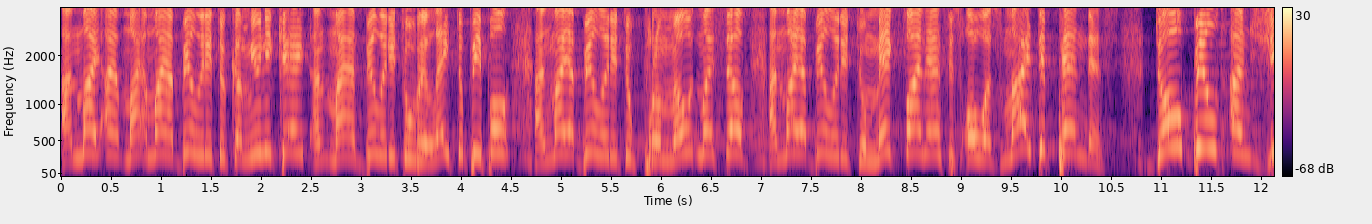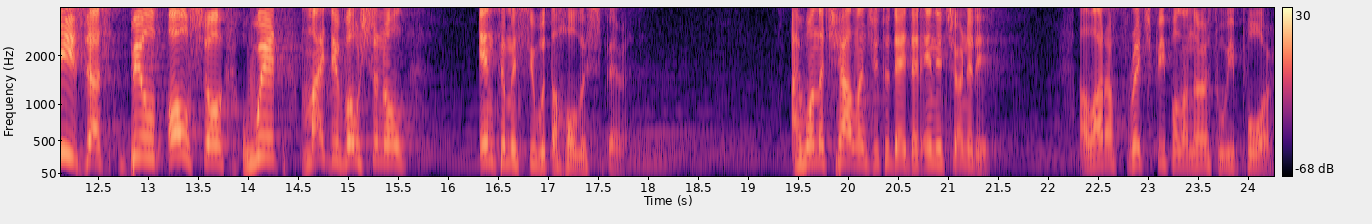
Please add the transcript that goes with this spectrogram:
on my, uh, my, my ability to communicate and my ability to relate to people and my ability to promote myself and my ability to make finances or was my dependence though built on Jesus built also with my devotional intimacy with the Holy Spirit. I want to challenge you today that in eternity a lot of rich people on earth will be poor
